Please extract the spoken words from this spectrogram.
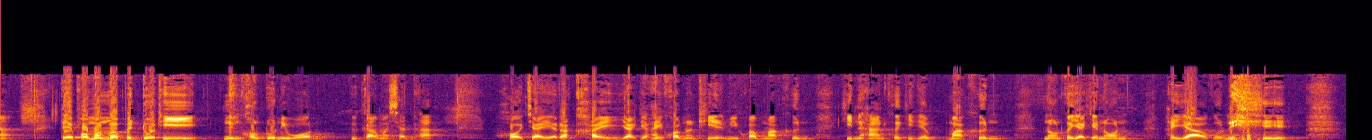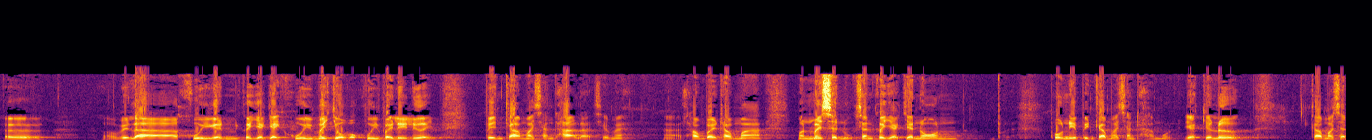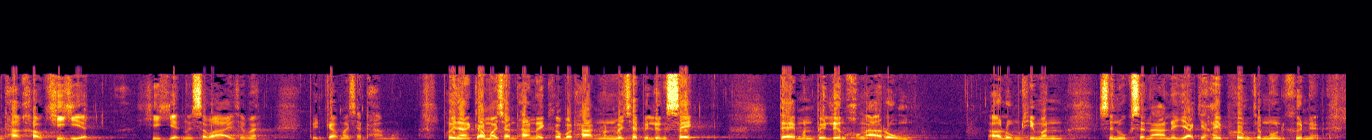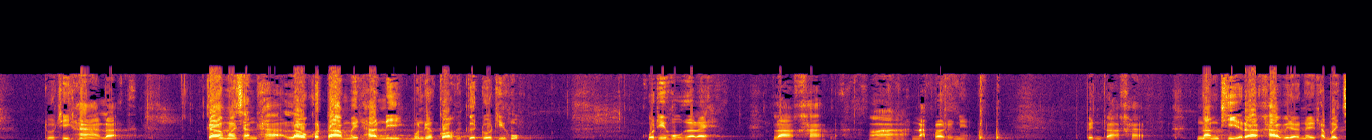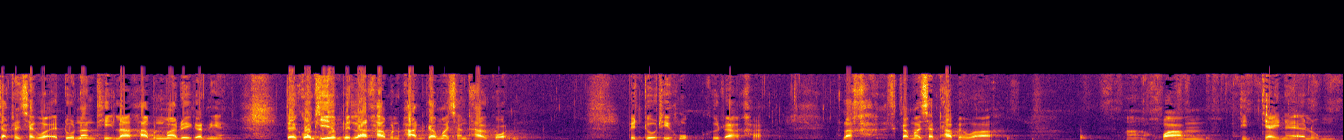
แต่พอมันมาเป็นตัวที่หนึ่งของตัวนิวรณ์คือกามาฉันทะพอใจรักใคร่อยากจะให้ความนั้นที่มีความมากขึ้น กินอาหารก็กินเยอะมากขึ้น นอนก็อยากจะนอนให้ยาวกว่านี้ เออเวลาคุยกันก็อยากจะคุยไม่จบคุยไปเรื่อย เป็นการมาฉันทะแล้วใช่ไหมทำไปทำมามันไม่สนุกฉันก็อยากจะนอน พวกนี้เป็นกรรมฉันทะหมด อยากจะเลิกกรรมฉันทะเข้าขี้เกียจขี้เกียจมันสบายใช่ไหมเป็นกรรมฉันทะหมด เพราะฉะนั้นกรรมฉันทะในกรรมฐานมันไม่ใช่เป็นเรื่องเซ็กแต่มันเป็นเรื่องของอารมณ์ อารมณ์ที่มันสนุกสนานและอยากจะให้เพิ่มจำนวนขึ้นเนี่ยตัวที่ห้าละกามฉันทะเราก็ตามไม่ทันอีก มันก็ก่อให้เกิดตัวที่หกตัวที่หกอะไร ราคะอ่าหนักเราเดี๋ยวนี้เป็นราคะ นันทิราคะเวลาในธรรมจักรท่านใช้ว่าตัวนันทิราคะมันมาด้วยกันไงแต่ก่อนที่จะเป็นราคะมันผ่านกามฉันทะก่อน เป็นตัวที่หกคือราคะราคะกามฉันทะแปลว่าความติดใจในอารมณ์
